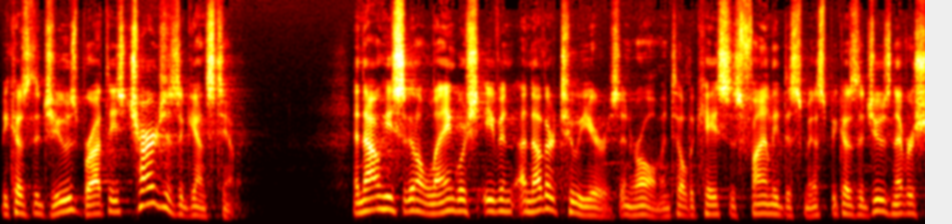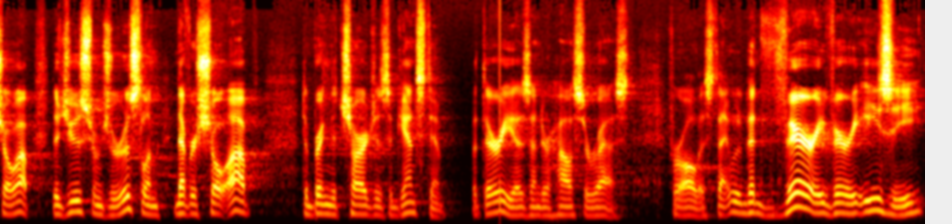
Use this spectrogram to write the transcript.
Because the Jews brought these charges against him. And now he's going to languish even another two years in Rome until the case is finally dismissed because the Jews never show up. The Jews from Jerusalem never show up to bring the charges against him. But there he is under house arrest for all this time. It would have been very, very easy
